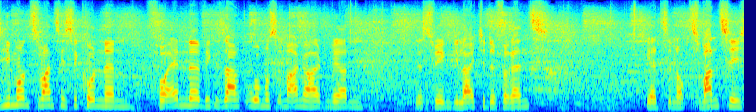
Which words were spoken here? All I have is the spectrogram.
27 Sekunden vor Ende. Wie gesagt, Uhr muss immer angehalten werden. Deswegen die leichte Differenz. Jetzt sind noch 20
